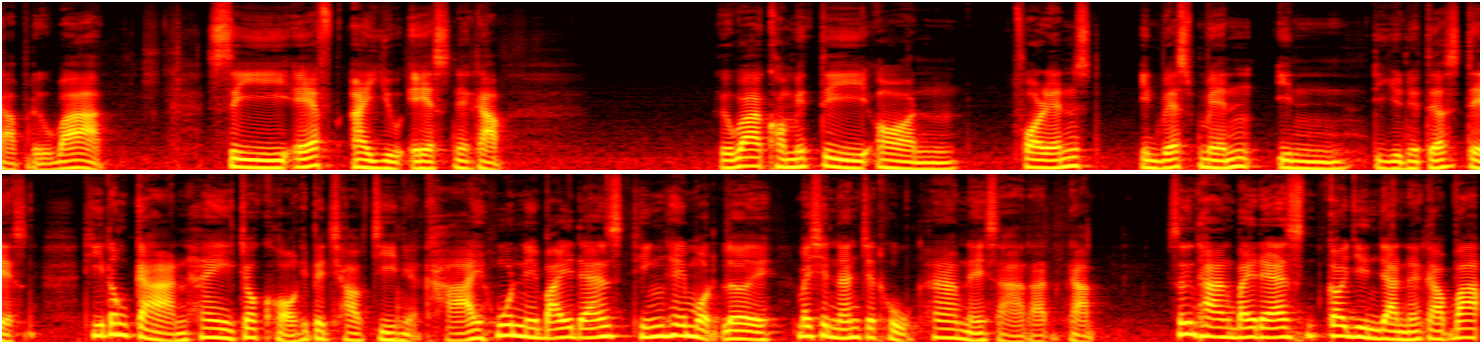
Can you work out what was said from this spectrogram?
ครับหรือว่า CFIUS นะครับหรือว่า Committee on Foreign Investment in the United States ที่ต้องการให้เจ้าของที่เป็นชาวจีนเนี่ยขายหุ้นใน ByteDance ทิ้งให้หมดเลย ไม่เช่นนั้นจะถูกห้ามในสหรัฐครับ ซึ่งทาง ByteDance ก็ยืนยันนะครับว่า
